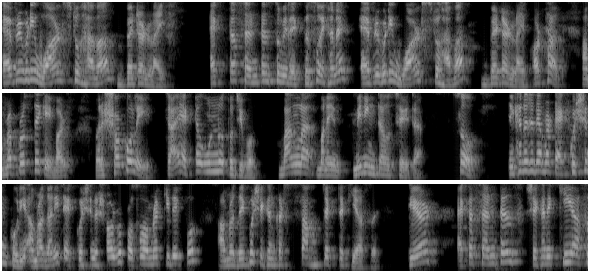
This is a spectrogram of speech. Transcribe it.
Everybody wants to have a better life একটা সেন্টেন্স তুমি দেখতেছো এখানে everybody wants to have a better life অর্থাৎ আমরা প্রত্যেকেই বা মানে সকলেই চায় একটা উন্নত জীবন। বাংলা মানে মিনিংটা হচ্ছে এটা। সো এখানে যদি আমরা ট্যাগ কোয়েশ্চেন করি, আমরা জানি ট্যাগ কোয়েশ্চেনের সর্বপ্রথম আমরা কি দেখব? আমরা দেখব সেখানকার সাবজেক্টটা কি আছে। ক্লিয়ার একটা সেন্টেন্স সেখানে কি আছে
